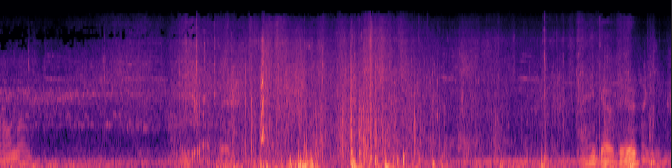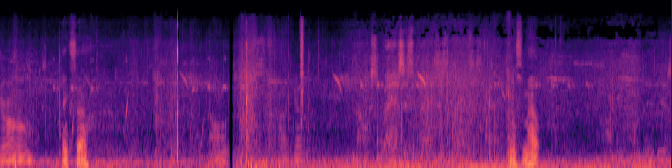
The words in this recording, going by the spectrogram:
don't know. You're there. There you go, dude. I think it's a drum. Think so? Oh, I got it. No, it's fast, it's fast, it's fast. It's fast. Want some help? I'll do this.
